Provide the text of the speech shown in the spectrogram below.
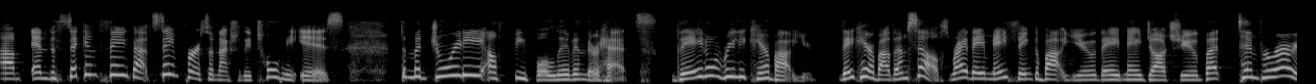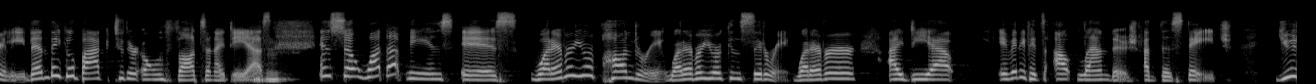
Um, and the second thing that same person actually told me is the majority of people live in their heads. They don't really care about you they care about themselves, right? They may think about you, they may judge you, but temporarily, then they go back to their own thoughts and ideas. Mm-hmm. And so, what that means is whatever you're pondering, whatever you're considering, whatever idea, even if it's outlandish at this stage, you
